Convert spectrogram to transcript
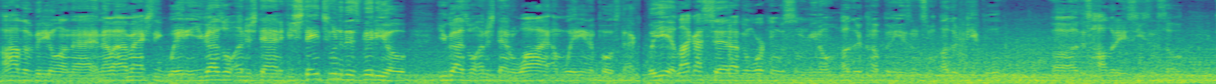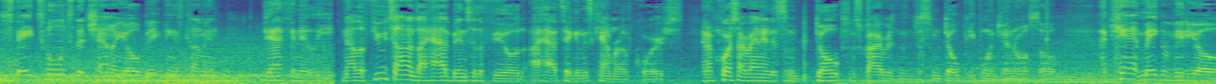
I'll have a video on that and I'm actually waiting. You guys will understand, if you stay tuned to this video, you guys will understand why I'm waiting to post that. But yeah, like I said, I've been working with some, you know, other companies and some other people uh, this holiday season. So stay tuned to the channel, yo, big things coming, definitely. Now the few times I have been to the field, I have taken this camera, of course. And of course I ran into some dope subscribers and just some dope people in general. So I can't make a video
